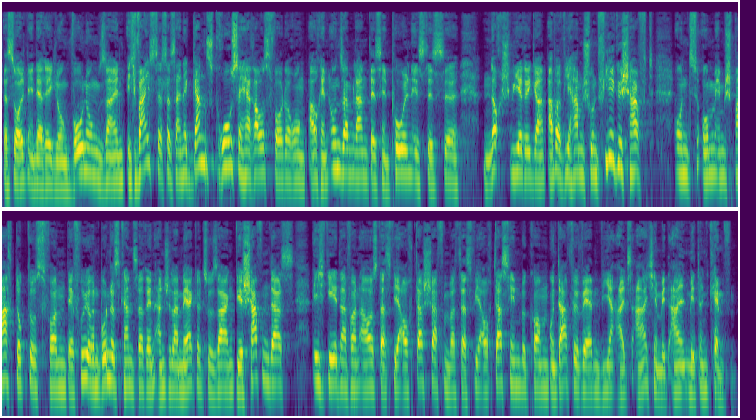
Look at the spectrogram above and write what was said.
Das sollten in der Regelung Wohnungen sein. Ich weiß, dass das eine ganz große Herausforderung auch in unserem Land ist. In Polen ist es äh, noch schwieriger. Aber wir haben schon viel geschafft. Und um im Sprachduktus von der früheren Bundeskanzlerin Angela Merkel zu sagen, wir schaffen das. Ich gehe davon aus, dass wir auch das schaffen, was, dass wir auch das hinbekommen. Und dafür werden wir als Arche mit allen Mitteln kämpfen.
